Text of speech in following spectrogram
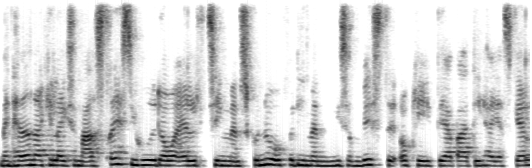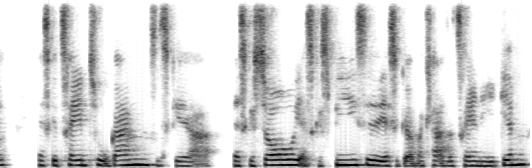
man havde nok heller ikke så meget stress i hovedet over alle de ting, man skulle nå, fordi man ligesom vidste, okay, det er bare det her, jeg skal. Jeg skal træne to gange, så skal jeg, jeg skal sove, jeg skal spise, jeg skal gøre mig klar til at træne igen.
